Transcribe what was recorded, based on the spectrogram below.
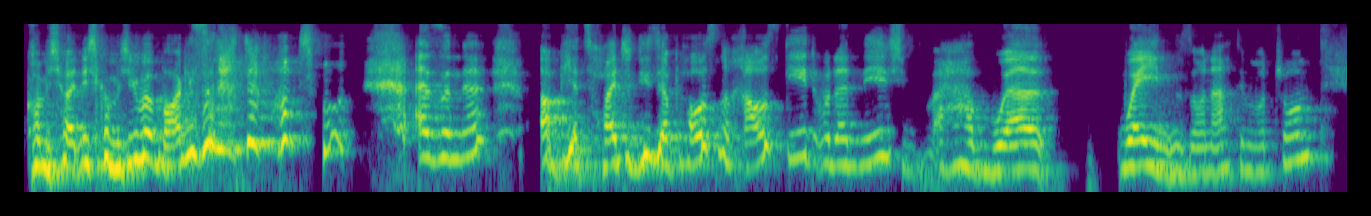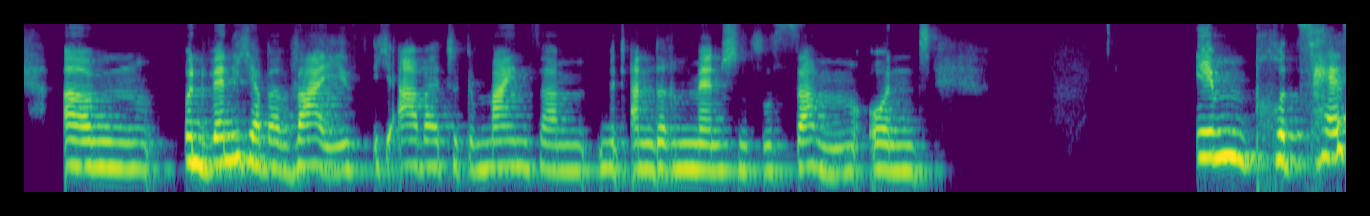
komme ich heute nicht, komme ich übermorgen, so nach dem Motto. Also, ne, ob jetzt heute dieser Post noch rausgeht oder nicht, well, Wayne, so nach dem Motto. Ähm, und wenn ich aber weiß, ich arbeite gemeinsam mit anderen Menschen zusammen und im Prozess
